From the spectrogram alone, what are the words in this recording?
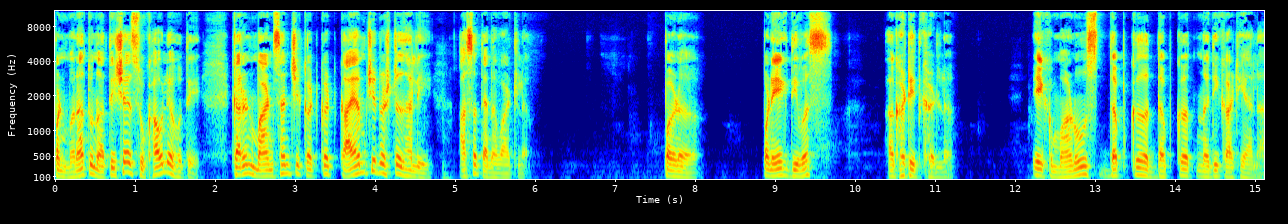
पण मनातून अतिशय सुखावले होते कारण माणसांची कटकट कायमची नष्ट झाली असं त्यांना वाटलं. पण पण एक दिवस अघटित घडलं. एक माणूस दबकत दबकत नदीकाठी आला.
